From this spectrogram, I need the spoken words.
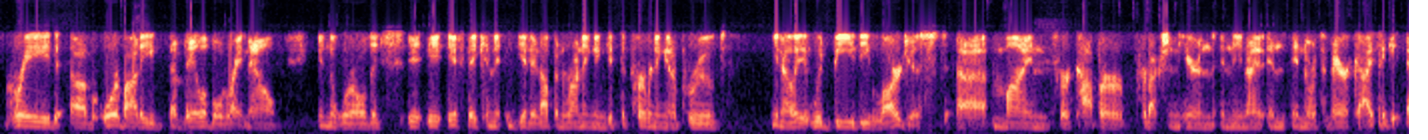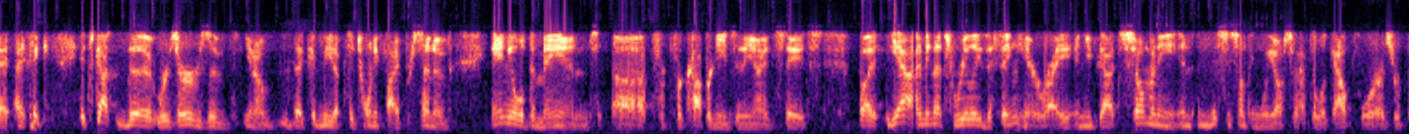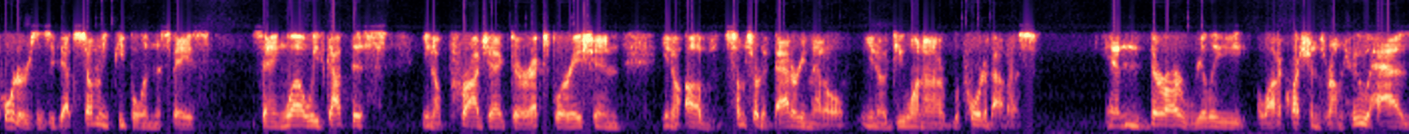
grade of ore body available right now in the world. It's if they can get it up and running and get the permitting and approved you know, it would be the largest uh, mine for copper production here in, in the United in, in North America. I think it, I think it's got the reserves of you know that could meet up to 25 percent of annual demand uh, for, for copper needs in the United States. But yeah, I mean that's really the thing here, right? And you've got so many, and, and this is something we also have to look out for as reporters, is you've got so many people in the space saying, well, we've got this you know project or exploration you know of some sort of battery metal you know do you want to report about us and there are really a lot of questions around who has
